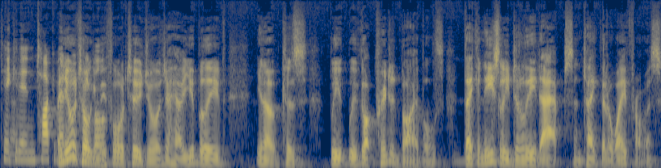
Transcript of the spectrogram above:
take Yeah. it in, talk about it. And it. you were talking people. before too, Georgia, how you believe, you know, because we, we've got printed Bibles. Mm-hmm. They can easily delete apps and take that away from us.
